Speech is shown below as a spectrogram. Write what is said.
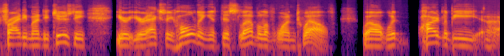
Friday, Monday, Tuesday. You're you're actually holding at this level of 112. Well, it would hardly be uh,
